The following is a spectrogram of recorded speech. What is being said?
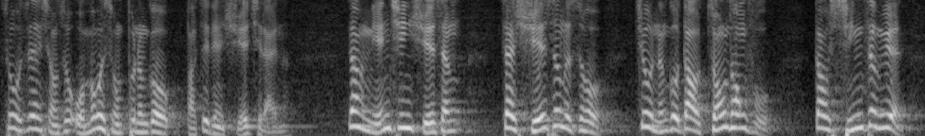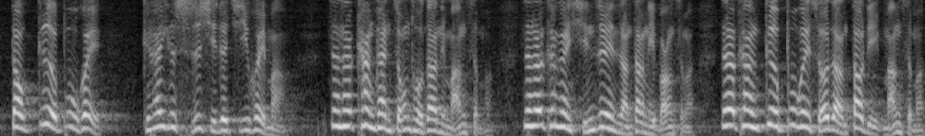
所以我就在想说，我们为什么不能够把这点学起来呢？让年轻学生在学生的时候就能够到总统府、到行政院、到各部会，给他一个实习的机会嘛，让他看看总统到底忙什么，让他看看行政院长到底忙什么，让他看各部会首长到底忙什么。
